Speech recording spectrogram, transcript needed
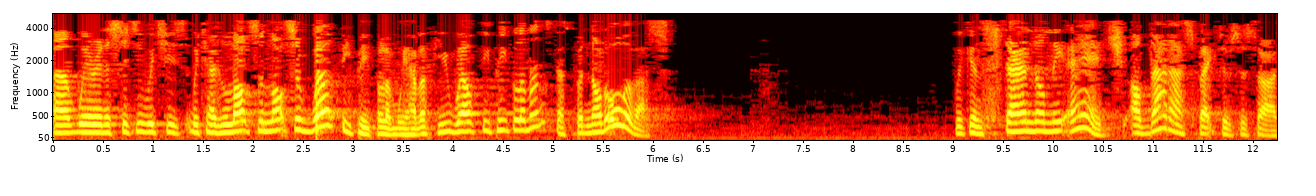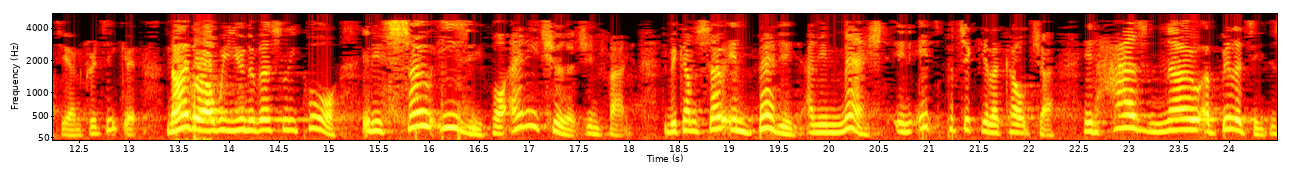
uh, we're in a city which, is, which has lots and lots of wealthy people, and we have a few wealthy people amongst us, but not all of us. We can stand on the edge of that aspect of society and critique it. Neither are we universally poor. It is so easy for any church, in fact, to become so embedded and enmeshed in its particular culture, it has no ability to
